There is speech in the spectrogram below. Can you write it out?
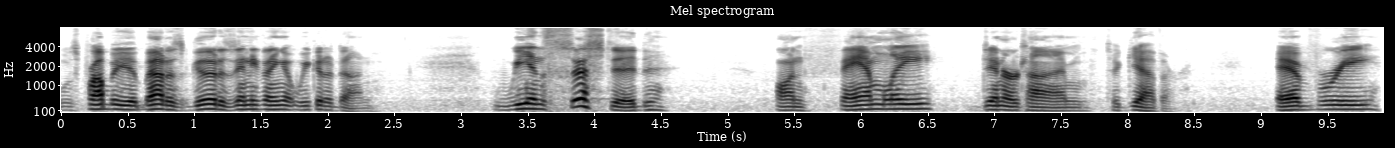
was probably about as good as anything that we could have done. We insisted on family dinner time together every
